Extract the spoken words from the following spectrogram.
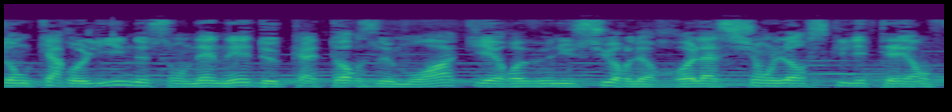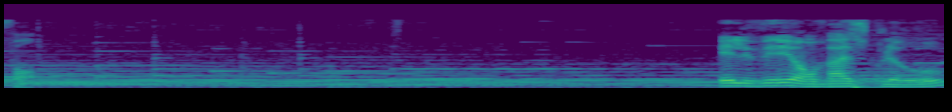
dont Caroline son aînée de 14 mois qui est revenue sur leur relation lorsqu'il était enfant. Élevés en vase clos,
